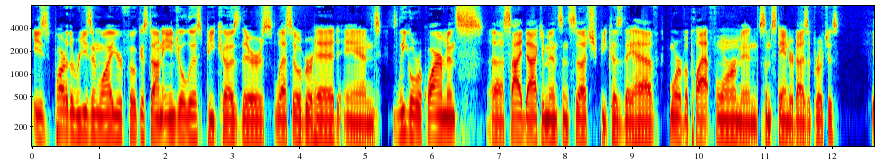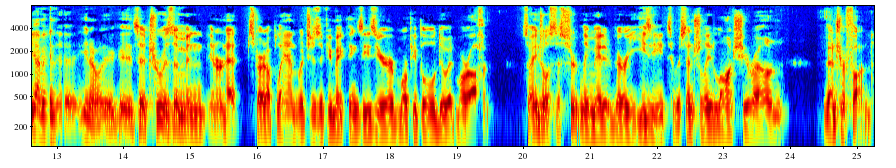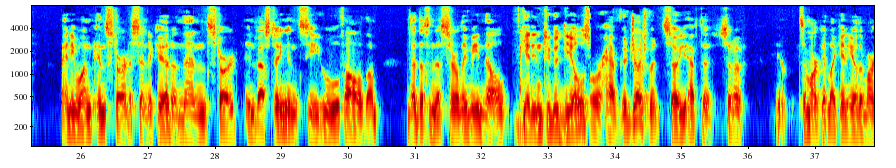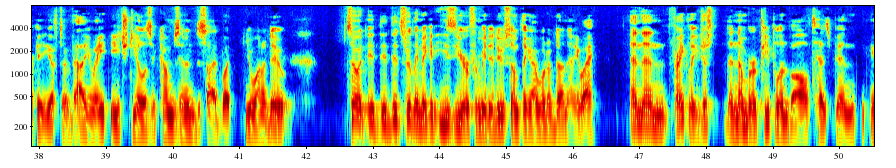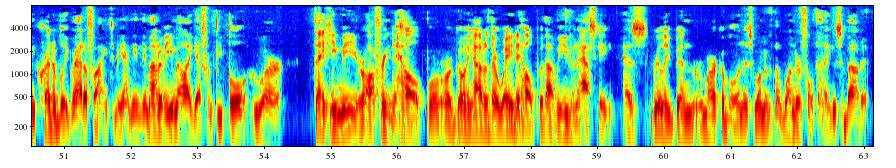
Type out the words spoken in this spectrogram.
Is part of the reason why you're focused on AngelList because there's less overhead and legal requirements, uh, side documents and such because they have more of a platform and some standardized approaches? Yeah, I mean, uh, you know, it's a truism in internet startup land, which is if you make things easier, more people will do it more often. So AngelList has certainly made it very easy to essentially launch your own venture fund. Anyone can start a syndicate and then start investing and see who will follow them. That doesn't necessarily mean they'll get into good deals or have good judgment. So you have to sort of, you know, it's a market like any other market. You have to evaluate each deal as it comes in and decide what you want to do. So it, it, it, did certainly make it easier for me to do something I would have done anyway. And then, frankly, just the number of people involved has been incredibly gratifying to me. I mean, the amount of email I get from people who are thanking me or offering to help or, or going out of their way to help without me even asking has really been remarkable and is one of the wonderful things about it.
